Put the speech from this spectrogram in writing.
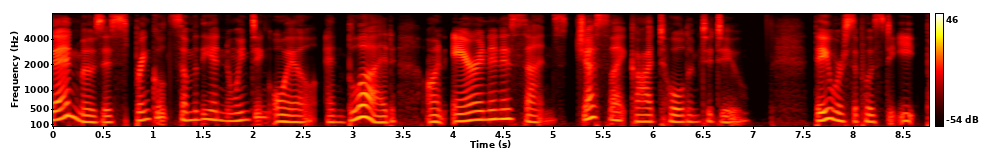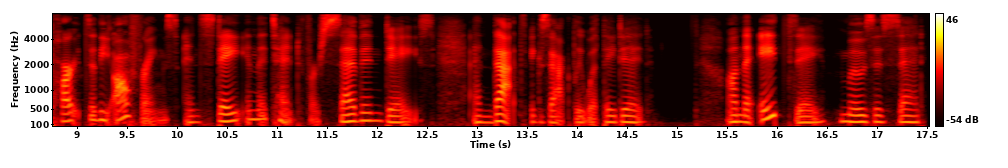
Then Moses sprinkled some of the anointing oil and blood on Aaron and his sons, just like God told him to do. They were supposed to eat parts of the offerings and stay in the tent for seven days, and that's exactly what they did. On the eighth day, Moses said,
